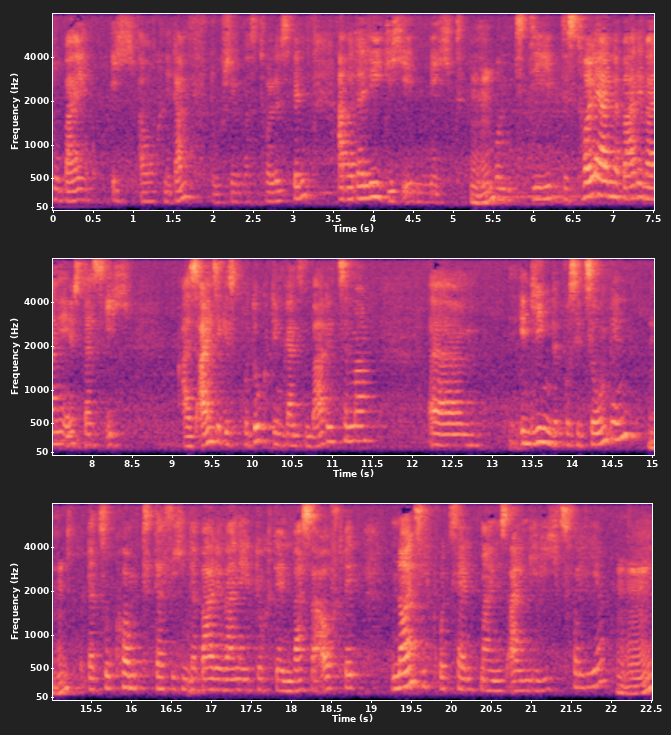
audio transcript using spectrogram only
Wobei ich auch eine Dampfdusche was Tolles finde, aber da liege ich eben nicht. Mhm. Und die, das Tolle an der Badewanne ist, dass ich als einziges Produkt im ganzen Badezimmer ähm, in liegender Position bin. Mhm. Dazu kommt, dass ich in der Badewanne durch den Wasserauftrieb 90 Prozent meines Eigengewichts verliere. Mhm.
